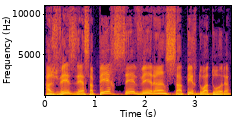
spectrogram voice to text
Às vezes essa perseverança perdoadora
